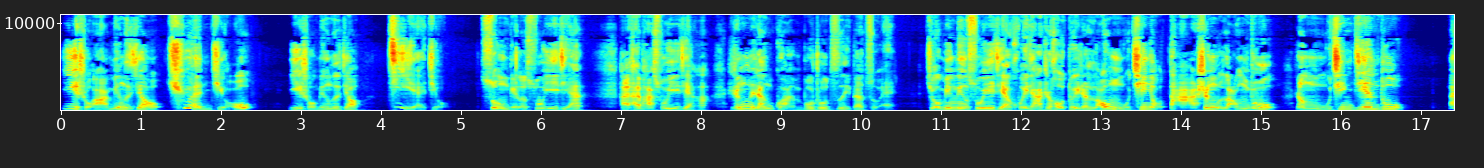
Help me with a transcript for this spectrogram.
一首啊名字叫《劝酒》，一首名字叫《戒酒》，送给了苏以简，还害怕苏以简啊仍然管不住自己的嘴。就命令苏以简回家之后，对着老母亲要大声朗读，让母亲监督。哎，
